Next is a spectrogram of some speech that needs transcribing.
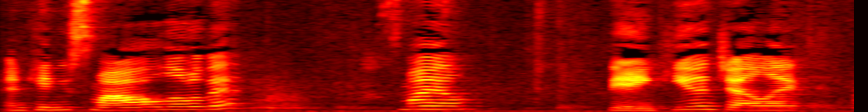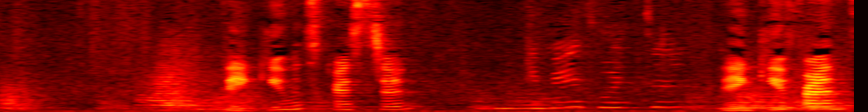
And can you smile a little bit? Smile. Thank you, Angelic. Thank you, Miss Kristen. Give me a question. Thank you, friends.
